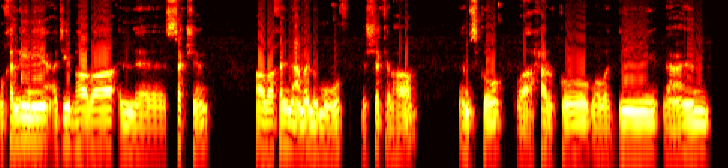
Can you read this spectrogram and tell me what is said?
وخليني أجيب هذا ال section هذا خليني اعمل له move بالشكل هذا. امسكه وأحركه وأوديه لعند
